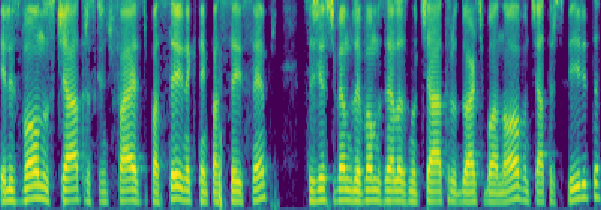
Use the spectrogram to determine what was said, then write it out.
eles vão nos teatros que a gente faz de passeio, né, que tem passeio sempre. Esses dias tivemos, levamos elas no Teatro do Arte Boa Nova, um teatro espírita.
